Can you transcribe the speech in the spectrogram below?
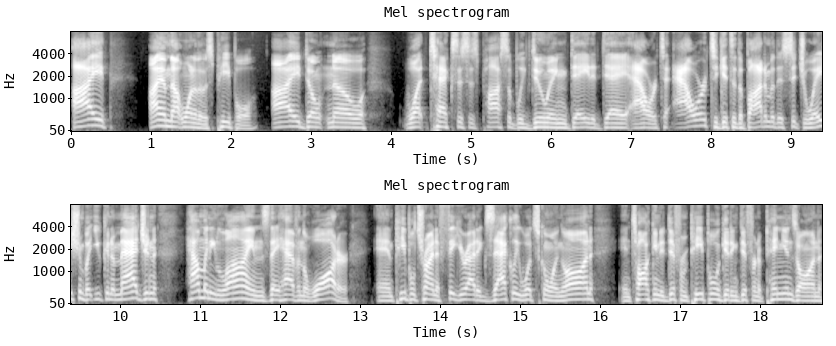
I, I am not one of those people. I don't know what Texas is possibly doing day to day, hour to hour to get to the bottom of this situation, but you can imagine how many lines they have in the water and people trying to figure out exactly what's going on and talking to different people, getting different opinions on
